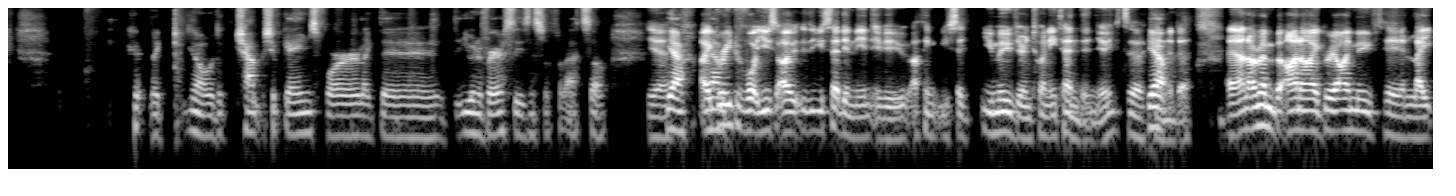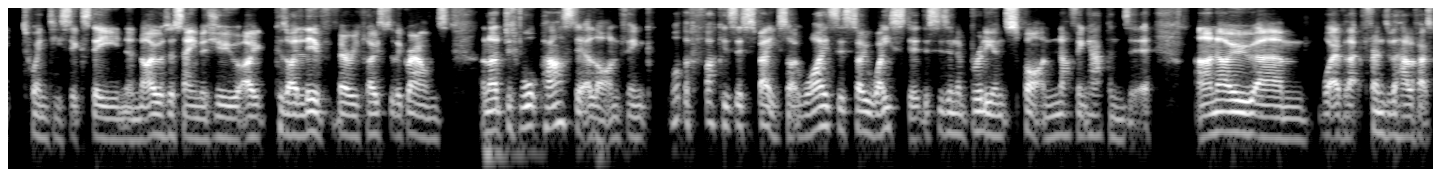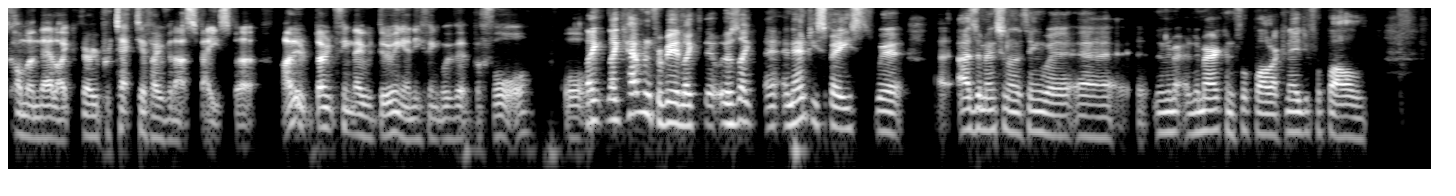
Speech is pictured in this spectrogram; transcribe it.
like you know the championship games for like the, the, universities and stuff like that. So yeah, yeah, I um, agreed with what you uh, you said in the interview. I think you said you moved here in 2010, didn't you, to yeah. Canada? And I remember, and I agree. I moved here in late 2016, and I was the same as you. I because I live very close to the grounds, and I just walk past it a lot and think, what the fuck is this space? Like, why is this so wasted? This is in a brilliant spot and nothing happens here. And I know um, whatever that friends of the Halifax Common, they're like very protective over that space, but I don't, don't think they were doing anything with it before. Or like, like heaven forbid, like it was like an empty space where, uh, as I mentioned on the thing, where uh, an American football or Canadian football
